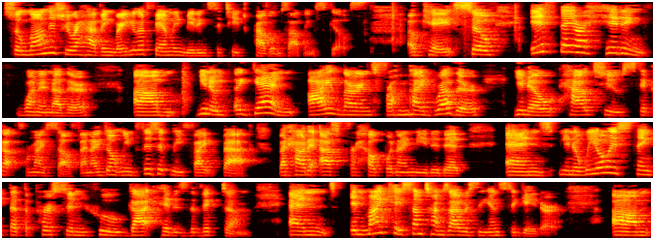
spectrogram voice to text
so long as you are having regular family meetings to teach problem solving skills. Okay, so if they are hitting one another, um, you know, again, I learned from my brother, you know, how to stick up for myself. And I don't mean physically fight back, but how to ask for help when I needed it. And, you know, we always think that the person who got hit is the victim. And in my case, sometimes I was the instigator. Um,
